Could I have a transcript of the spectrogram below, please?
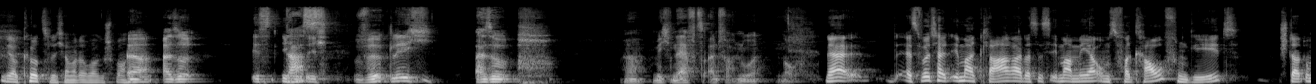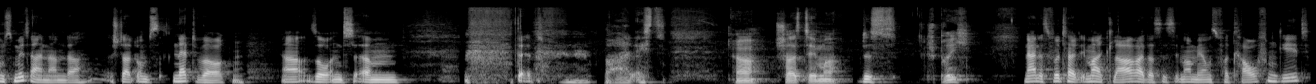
Ja, kürzlich haben wir darüber gesprochen. Ja, also ist Ich das ich. wirklich, also, pff, ja, mich nervt's einfach nur noch. Na, es wird halt immer klarer, dass es immer mehr ums Verkaufen geht, statt ums Miteinander, statt ums Networken. Ja, so und ähm, boah, echt. Ja, scheiß Thema. Das, Sprich. Nein, es wird halt immer klarer, dass es immer mehr ums Verkaufen geht.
